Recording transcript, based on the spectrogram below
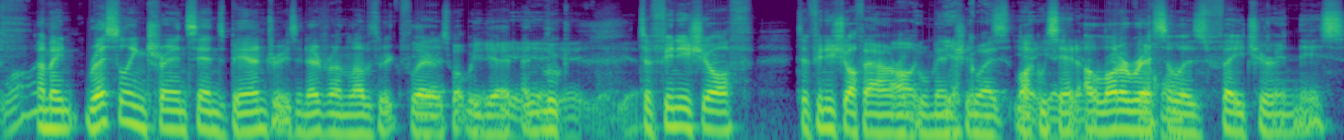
Why? I mean, wrestling transcends boundaries, and everyone loves Ric Flair. Yeah, is what we yeah, get. yeah, and look, yeah, yeah, yeah. to finish off, to finish off our honorable yeah, mentions, like Yeah, we yeah, said, yeah. a lot of wrestlers feature in this,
